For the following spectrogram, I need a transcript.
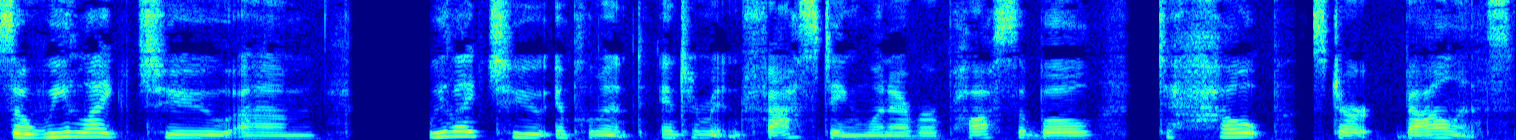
So we like to um, we like to implement intermittent fasting whenever possible to help start balance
